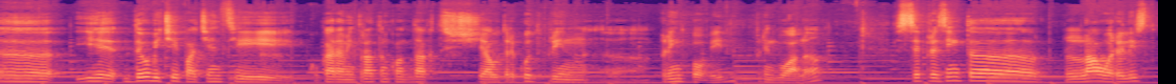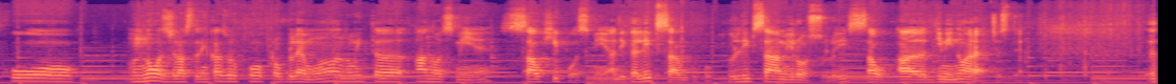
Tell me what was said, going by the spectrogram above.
uh, E, de obicei, pacienții cu care am intrat în contact și au trecut prin, uh, prin COVID, prin boală, se prezintă la Orelist cu în 90% din cazuri cu o problemă numită anosmie sau hiposmie, adică lipsa, lipsa mirosului sau a, diminuarea acestuia. Ă,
